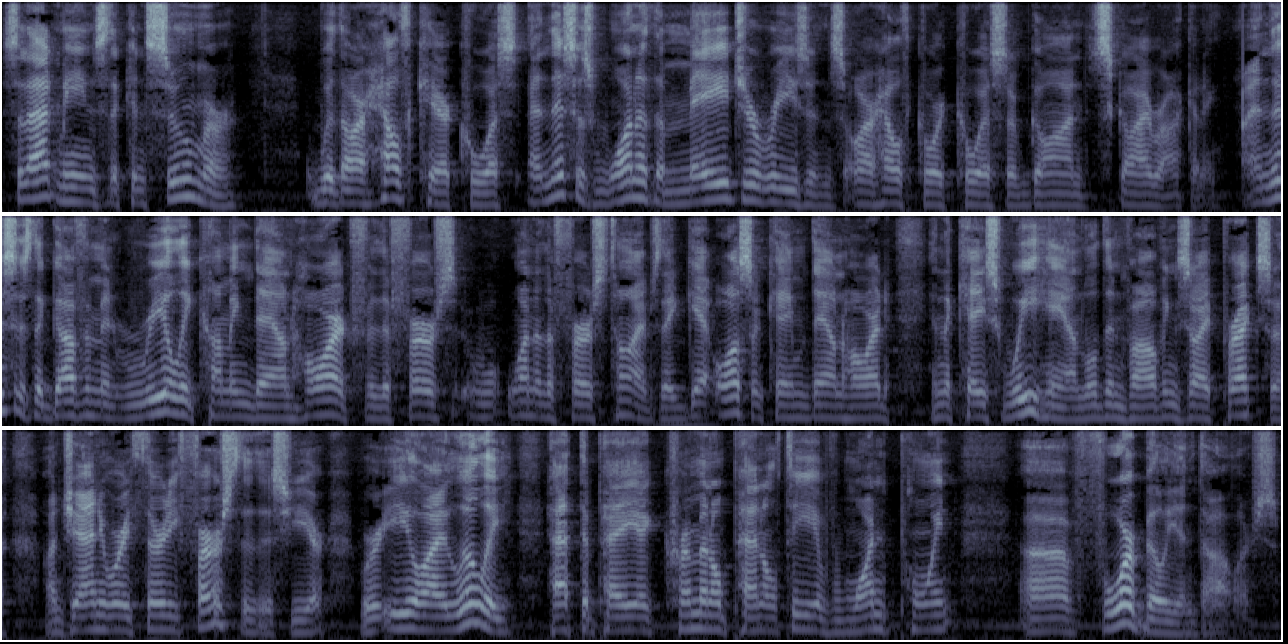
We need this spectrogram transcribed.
So that means the consumer with our health care costs, and this is one of the major reasons our health care costs have gone skyrocketing. And this is the government really coming down hard for the first one of the first times. They get, also came down hard in the case we handled involving Zyprexa on January 31st of this year, where Eli Lilly had to pay a criminal penalty of uh, 1.4 billion dollars.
